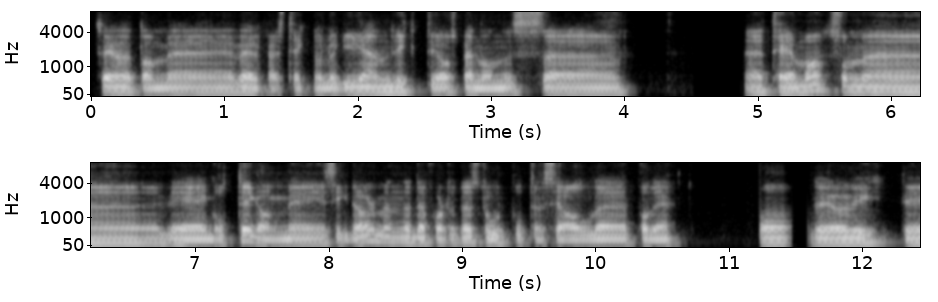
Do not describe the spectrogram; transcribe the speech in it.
så er dette med velferdsteknologi en viktig og spennende eh, eh, tema som eh, vi er godt i gang med i Sigdal, men det er fortsatt et stort potensial på det. Og det er jo viktig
